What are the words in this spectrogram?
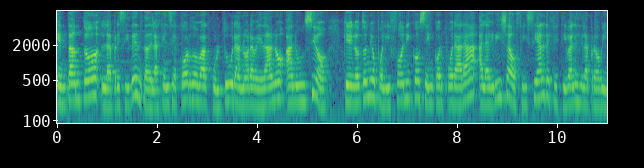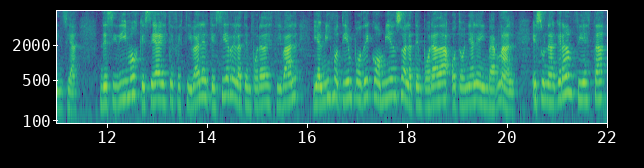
En tanto, la presidenta de la Agencia Córdoba Cultura, Nora Vedano, anunció que el otoño polifónico se incorporará a la grilla oficial de festivales de la provincia. Decidimos que sea este festival el que cierre la temporada estival y al mismo tiempo dé comienzo a la temporada otoñal e invernal. Es una gran fiesta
